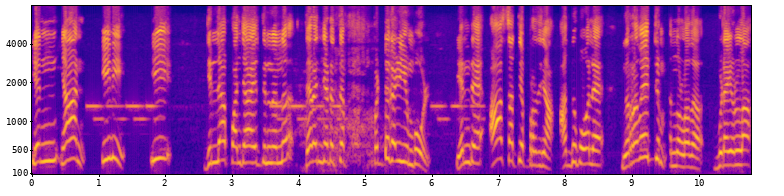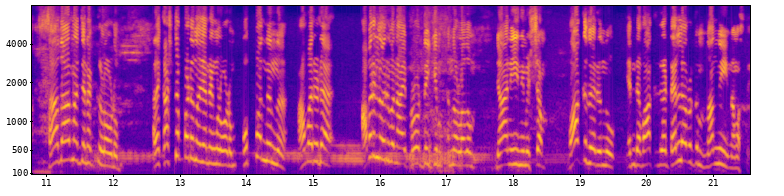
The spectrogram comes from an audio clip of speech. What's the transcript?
എൻ ഞാൻ ഇനി ഈ ജില്ലാ പഞ്ചായത്തിൽ നിന്ന് തിരഞ്ഞെടുക്കപ്പെട്ട് കഴിയുമ്പോൾ എന്റെ ആ സത്യപ്രതിജ്ഞ അതുപോലെ നിറവേറ്റും എന്നുള്ളത് ഇവിടെയുള്ള സാധാരണ ജനങ്ങളോടും അത് കഷ്ടപ്പെടുന്ന ജനങ്ങളോടും ഒപ്പം നിന്ന് അവരുടെ അവരിൽ ഒരുവനായി പ്രവർത്തിക്കും എന്നുള്ളതും ഞാൻ ഈ നിമിഷം വാക്ക് തരുന്നു. എന്റെ വാക്ക് കേട്ട് എല്ലാവർക്കും നന്ദി നമസ്തേ.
